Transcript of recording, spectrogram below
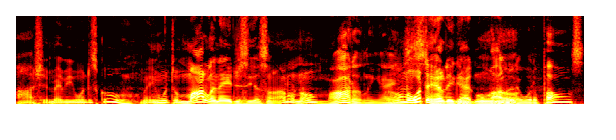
Oh shit, maybe he went to school. Maybe he went to a modeling agency or something. I don't know. Modeling. Agency. I don't know what the hell they got going on. Modeling on. with a pause.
